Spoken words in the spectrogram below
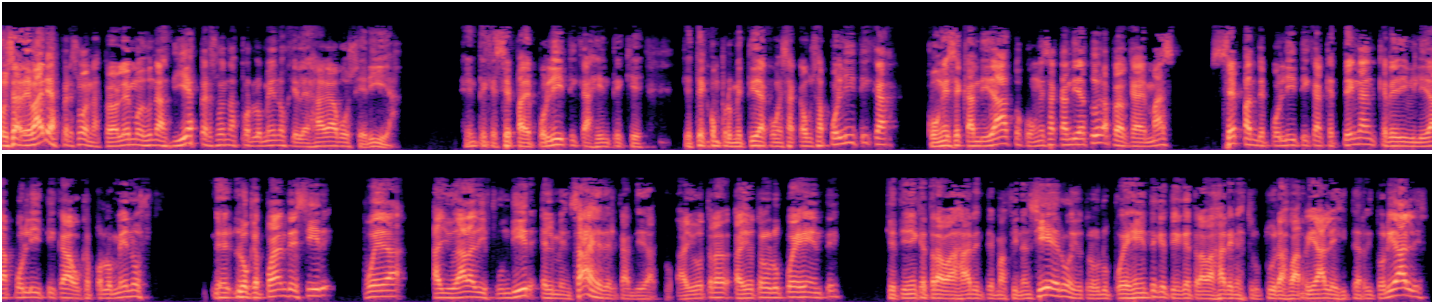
o sea, de varias personas, pero hablemos de unas 10 personas por lo menos que les haga vocería. Gente que sepa de política, gente que, que esté comprometida con esa causa política, con ese candidato, con esa candidatura, pero que además sepan de política, que tengan credibilidad política o que por lo menos eh, lo que puedan decir pueda ayudar a difundir el mensaje del candidato. Hay otra, hay otro grupo de gente que tiene que trabajar en temas financieros, hay otro grupo de gente que tiene que trabajar en estructuras barriales y territoriales,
